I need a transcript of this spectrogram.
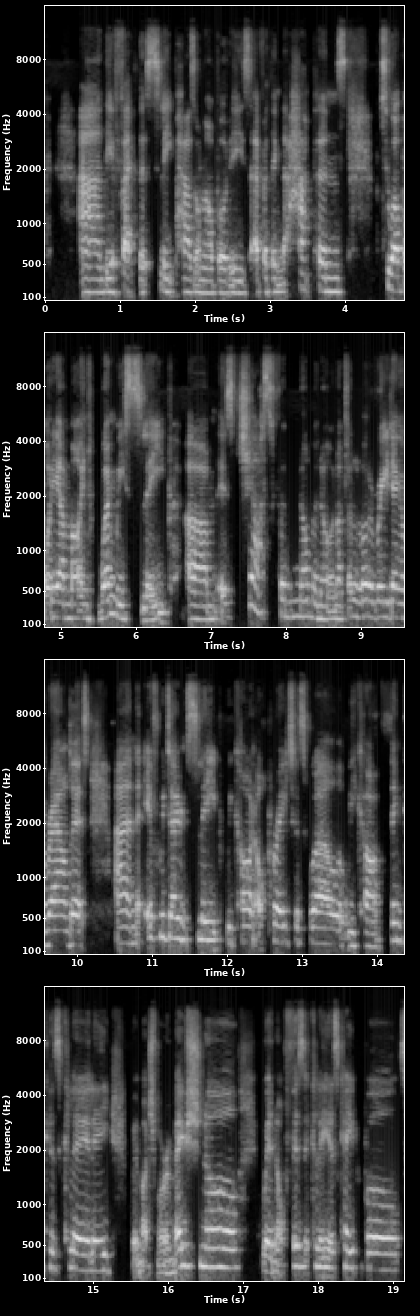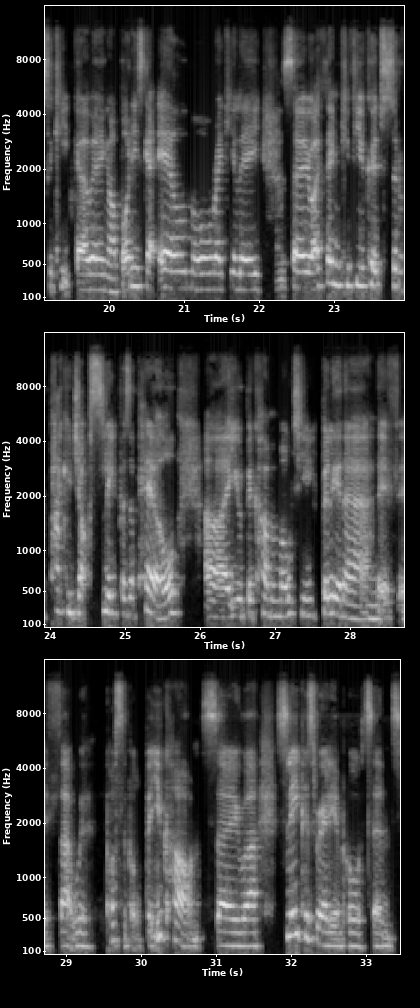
and the effect that sleep has on our bodies, everything that happens to our body and mind when we sleep um, is just phenomenal. And I've done a lot of reading around it. And if we don't sleep, we can't operate as well, we can't think as clearly, we're much more emotional, we're not physically as capable to keep going, our bodies get ill more regularly. So I think if you could sort of package up sleep as a pill, uh, you would become a multi billionaire if, if that were possible, but you can't. So, uh, sleep is really important.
